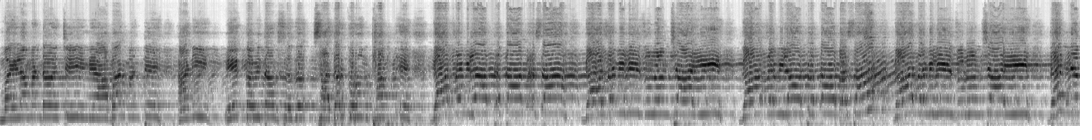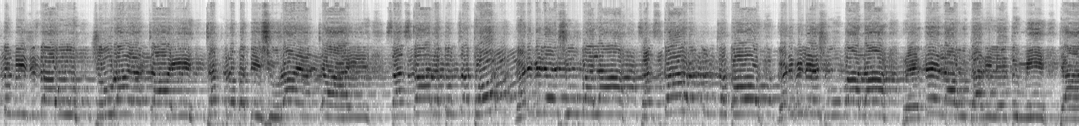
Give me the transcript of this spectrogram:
महिला मंडळाचे मी आभार मानते आणि एक कविता सादर करून थांबते. गाजविला प्रताप असा गाजविली जुलूमशाही. गाजविला प्रताप असा गाजविली जुलूमशाही. धन्य तुम्ही जिजाऊ शिवरायांच्या आई छत्रपती शिवरायांच्या आई. संस्कार तुमचा थोर घडविले शिवबाला. संस्कार तुमचा थोर घडविले शिवबाला. रेतेला उतारिले तुम्ही त्या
